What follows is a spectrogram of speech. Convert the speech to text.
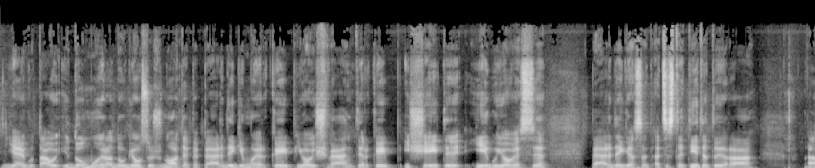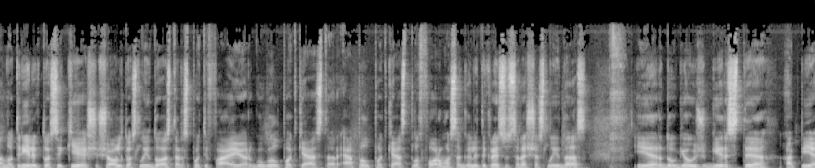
jeigu tau įdomu yra daugiau sužinoti apie perdėgymą ir kaip jo išvengti ir kaip išeiti, jeigu jau esi perdėgęs atsistatyti, tai yra nuo 13 iki 16 laidos, ar Spotify, ar Google podcast, ar Apple podcast platformose gali tikrai susirasti šias laidas ir daugiau išgirsti apie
